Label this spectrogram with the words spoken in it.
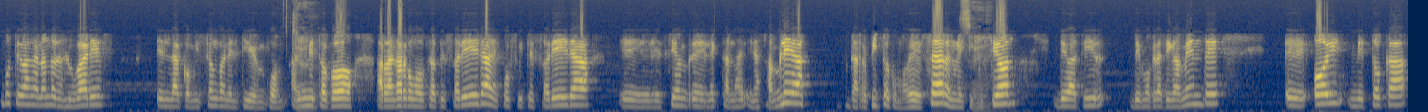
vos te vas ganando los lugares en la comisión con el tiempo. A mí me tocó arrancar como tesorera, después fui tesorera, eh, siempre electa en, la, asamblea, te repito, como debe ser, en una institución, debatir democráticamente. Eh, hoy me toca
